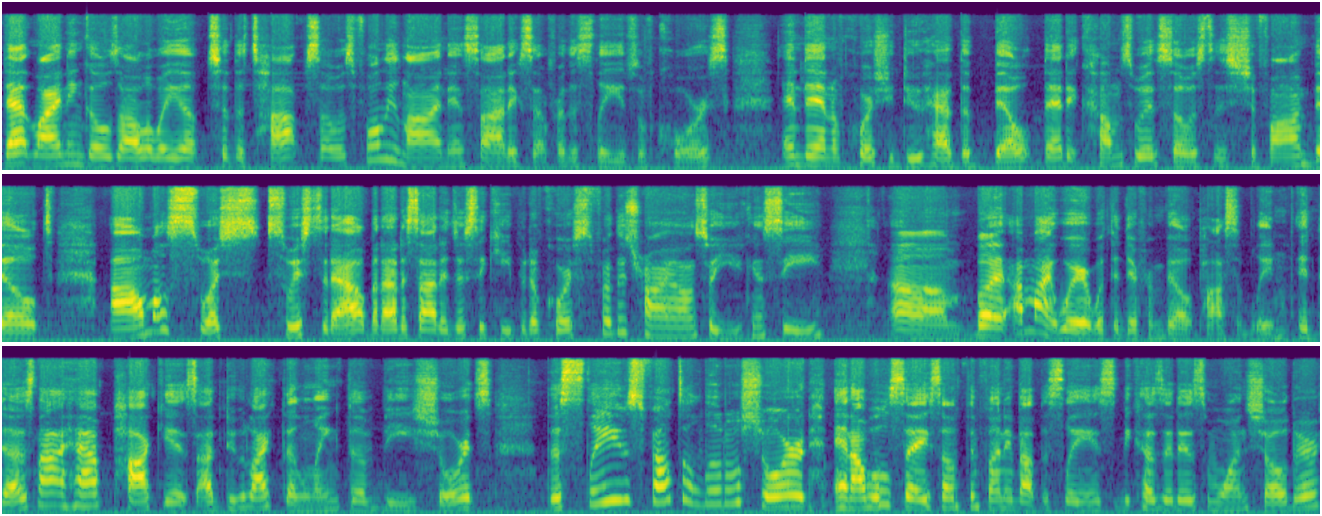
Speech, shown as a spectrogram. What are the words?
That lining goes all the way up to the top so it's fully lined inside except for the sleeves of course. And then of course you do have the belt that it comes with so it's this chiffon belt. I almost switched switched it out but I decided just to keep it of course for the try on so you can see. Um, but I might wear it with a different belt possibly. It does not have pockets. I do like like the length of these shorts. The sleeves felt a little short and i will say something funny about the sleeves because it is one shoulder.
